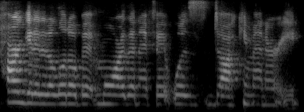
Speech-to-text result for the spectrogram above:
target it a little bit more than if it was documentary.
